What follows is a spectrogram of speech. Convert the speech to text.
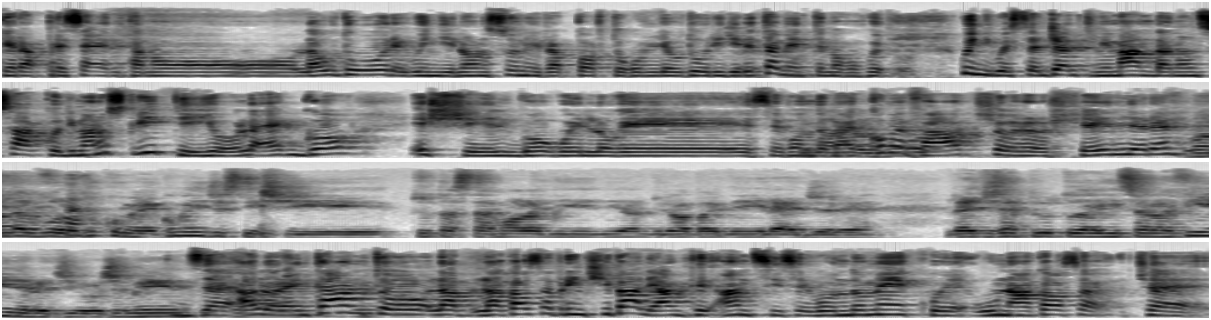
che rappresentano l'autore, quindi non sono in rapporto con gli autori certo. direttamente, ma con quelli. Quindi questa gente mi mandano un sacco di manoscritti, io leggo e scelgo quello che secondo Domanda me. Come volo. faccio a scegliere? Domanda al volo, tu come, come, gestisci tutta sta mole di, di, di roba che devi leggere? leggi sempre tutto dall'inizio alla fine, leggi velocemente. Allora, intanto la, la, cosa principale, anche, anzi, secondo me, una cosa, cioè,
